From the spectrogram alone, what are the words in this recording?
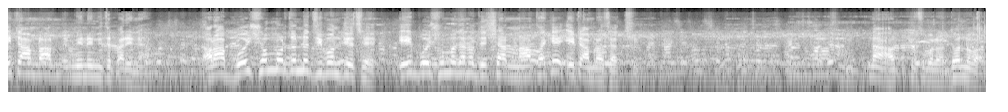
এটা আমরা মেনে নিতে পারি না। ওরা বৈষম্যর জন্য জীবন দিয়েছে, এই বৈষম্য যেন দেশে আর না থাকে, এটা আমরা চাচ্ছি। না কিছু বলার ধন্যবাদ।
